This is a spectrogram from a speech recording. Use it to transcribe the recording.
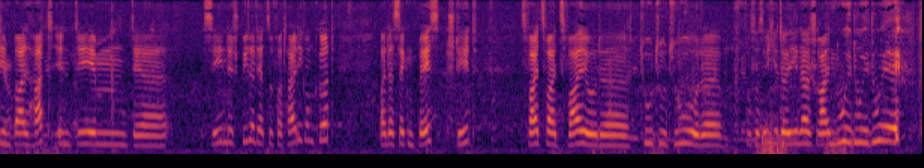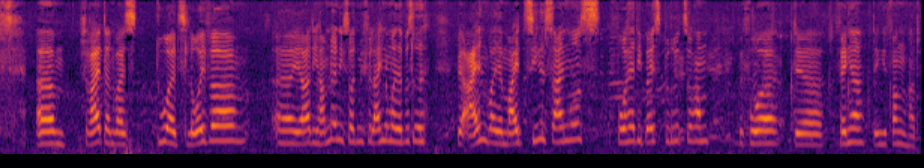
den Ball hat, indem der sehende Spieler, der zur Verteidigung gehört, bei der Second Base steht, 2-2-2 oder 2-2-2 oder was weiß ich, Italiener schreien Due, Due, Due, ähm, schreit, dann weißt du als Läufer, äh, ja, die haben dann, ich sollte mich vielleicht noch mal ein bisschen beeilen, weil ja mein Ziel sein muss, vorher die Base berührt zu haben, bevor der Fänger den gefangen hat.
